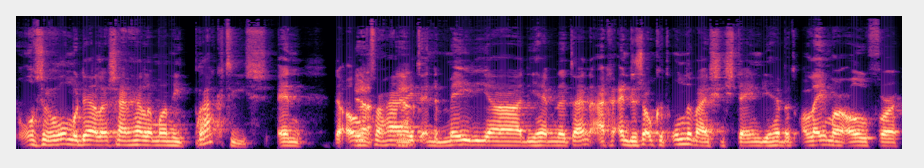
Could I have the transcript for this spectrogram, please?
onze rolmodellen zijn helemaal niet praktisch. En de overheid en de media, die hebben het, en, en dus ook het onderwijssysteem, die hebben het alleen maar over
